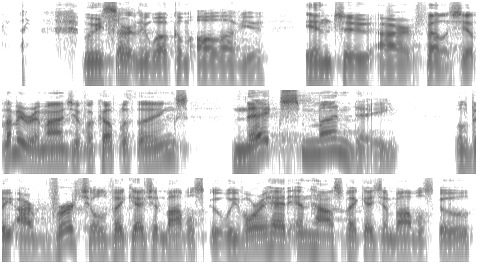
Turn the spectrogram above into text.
we certainly welcome all of you into our fellowship. Let me remind you of a couple of things. Next Monday will be our virtual vacation Bible school. We've already had in house vacation Bible school,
